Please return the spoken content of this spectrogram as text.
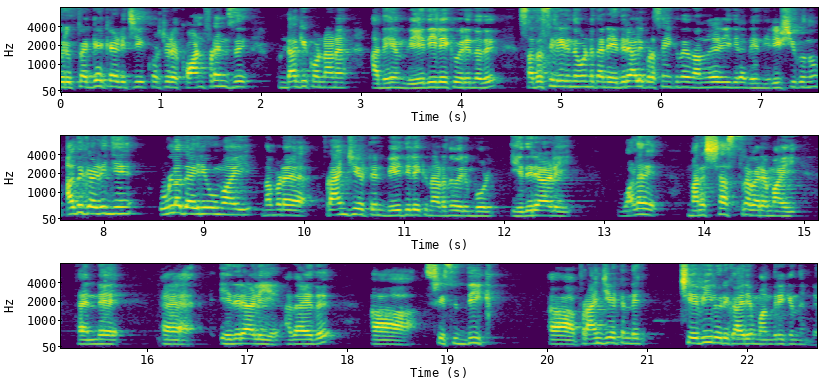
ഒരു പെഗൊക്കെ അടിച്ച് കുറച്ചുകൂടെ കോൺഫിഡൻസ് ഉണ്ടാക്കിക്കൊണ്ടാണ് അദ്ദേഹം വേദിയിലേക്ക് വരുന്നത്. സദസ്സിലിരുന്നു കൊണ്ട് തന്റെ എതിരാളി പ്രസംഗിക്കുന്നത് നല്ല രീതിയിൽ അദ്ദേഹം നിരീക്ഷിക്കുന്നു. അത് കഴിഞ്ഞ് ഉള്ള ധൈര്യവുമായി നമ്മുടെ ഫ്രാഞ്ചിയേട്ടൻ വേദിയിലേക്ക് നടന്നു വരുമ്പോൾ എതിരാളി വളരെ മനഃശാസ്ത്രപരമായി തന്റെ എതിരാളിയെ അതായത് ശ്രീ സിദ്ദീഖ് പ്രാഞ്ചിയേട്ടന്റെ ചെവിയിൽ ഒരു കാര്യം മന്ത്രിക്കുന്നുണ്ട്.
